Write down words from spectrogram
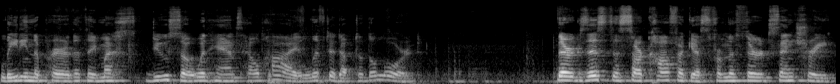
leading the prayer that they must do so with hands held high, lifted up to the Lord. There exists a sarcophagus from the third century,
